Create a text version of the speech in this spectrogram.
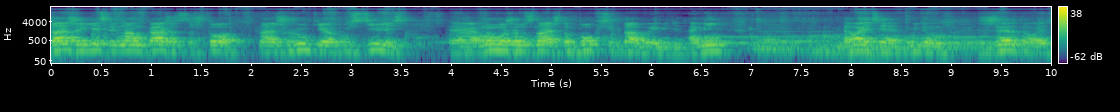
Даже если нам кажется, что наши руки опустились, мы можем знать, что Бог всегда выведет. Аминь. Давайте будем жертвовать.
